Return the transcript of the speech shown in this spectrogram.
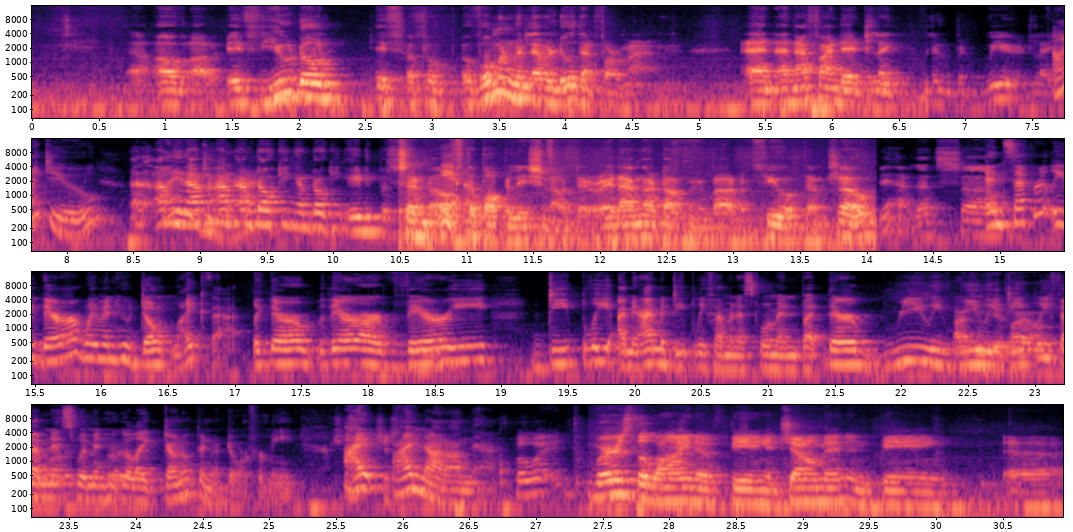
Uh, uh, if you don't, if, if a, a woman will never do that for a man, and and I find it like little weird. Like I do. I, I I mean, would I'm, I'm, I'm talking, I'm talking 80% of Yeah. the population out there, right? I'm not talking about a few of them. So yeah, that's. Uh, And separately, there are women who don't like that. Like there are there are very deeply. I mean, I'm a deeply feminist woman, but there are really, really deeply feminist door, women who go like, "Don't open a door for me." Just- I I'm not on that. But what, where's the line of being a gentleman and being? Uh,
